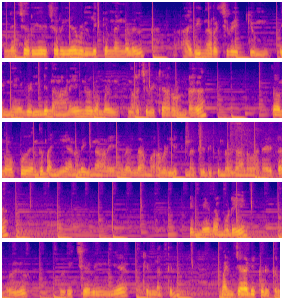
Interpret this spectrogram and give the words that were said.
പിന്നെ ചെറിയ ചെറിയ വെള്ളിക്കിണ്ണങ്ങളിൽ അരി നിറച്ച് വയ്ക്കും പിന്നെ വെള്ളി നാണയങ്ങൾ നമ്മൾ നിറച്ച് വെക്കാറുണ്ട്. ഇതാ നോക്കൂ. എന്ത് ഭംഗിയാണല്ലോ ഈ നാണയങ്ങളെല്ലാം ആ വെള്ളിക്കിണ്ണത്തിൽ ഇരിക്കുന്നത് കാണുവാനായിട്ട്. പിന്നെ നമ്മുടെ ഒരു ഒരു ചെറിയ കിണ്ണത്തിൽ മഞ്ചാടി കുരുക്കൾ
